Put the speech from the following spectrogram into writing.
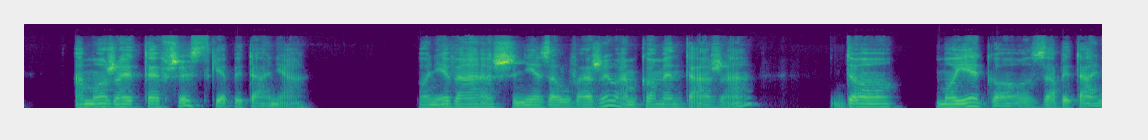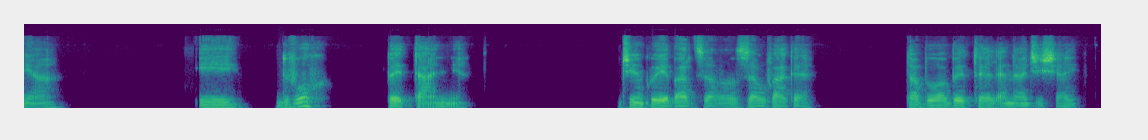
a może te wszystkie pytania, ponieważ nie zauważyłam komentarza do mojego zapytania i dwóch pytań. Dziękuję bardzo za uwagę. To byłoby tyle na dzisiaj.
